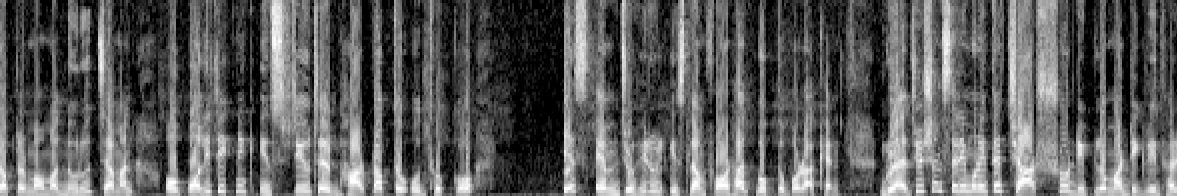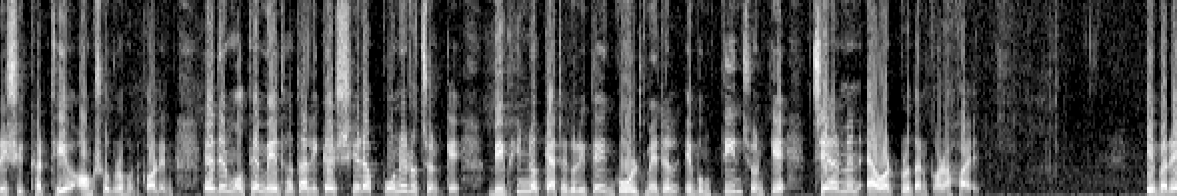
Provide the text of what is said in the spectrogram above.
ডক্টর মোহাম্মদ নুরুজ্জামান ও পলিটেকনিক ইনস্টিটিউটের ভারপ্রাপ্ত অধ্যক্ষ এস এম জহিরুল ইসলাম ফরহাদ বক্তব্য রাখেন। গ্র্যাজুয়েশন সেরিমনিতে চারশো ডিপ্লোমা ডিগ্রিধারী শিক্ষার্থী অংশগ্রহণ করেন। এদের মধ্যে মেধা তালিকায় সেরা পনেরো জনকে বিভিন্ন ক্যাটাগরিতে গোল্ড মেডেল এবং তিনজনকে চেয়ারম্যান অ্যাওয়ার্ড প্রদান করা হয়। এবারে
